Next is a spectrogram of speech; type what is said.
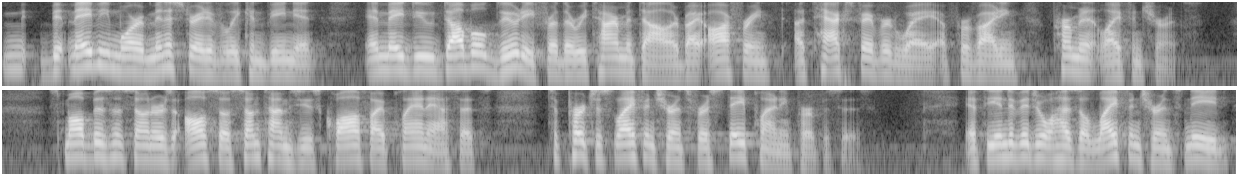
may be more administratively convenient and may do double duty for the retirement dollar by offering a tax favored way of providing permanent life insurance. Small business owners also sometimes use qualified plan assets to purchase life insurance for estate planning purposes. If the individual has a life insurance need,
